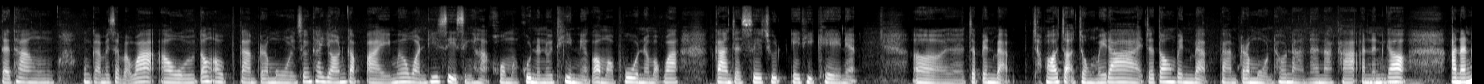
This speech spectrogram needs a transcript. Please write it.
แต่ทางองค์การเภสัชแบบว่าเอาต้องเอาการประมูล ซึ่งถ้าย้อนกลับไปเมื่อวันที่ 4 สิงหาคมคุณอนุทินเนี่ยก็ออกมาพูดนะบอกว่าการจัดซื้อชุด ATK เนี่ยเอ่อจะเป็นแบบ เฉพาะเจาะจงไม่ได้ จะต้องเป็นแบบการประมูลเท่านั้นนะคะ อันนั้นก็อันนั้น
